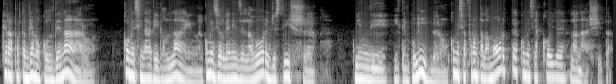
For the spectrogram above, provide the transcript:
che rapporto abbiamo col denaro, come si naviga online, come si organizza il lavoro e gestisce quindi il tempo libero, come si affronta la morte e come si accoglie la nascita.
